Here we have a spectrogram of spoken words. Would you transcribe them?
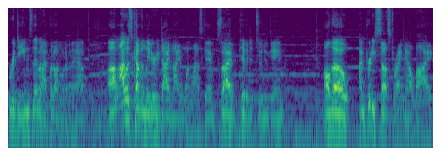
redeems them, and I put on whatever they have. Um, I was Coven leader who died 9-1 last game, so I pivoted to a new game. Although, I'm pretty sussed right now by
